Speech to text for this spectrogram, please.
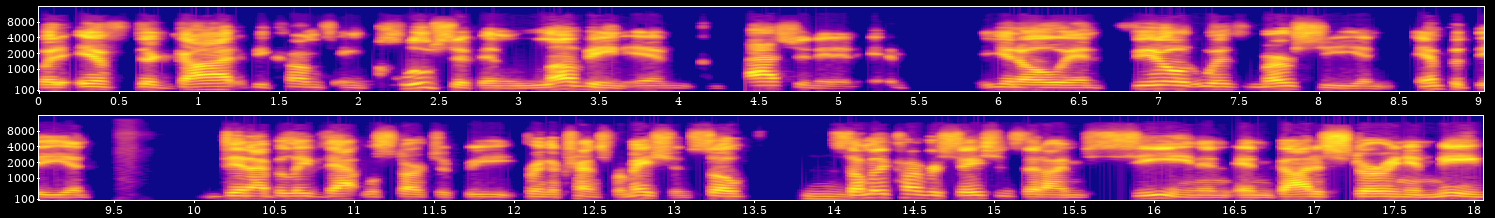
But if the God becomes inclusive and loving and compassionate and, you know, and filled with mercy and empathy, and then I believe that will start to be bring a transformation. So mm. some of the conversations that I'm seeing and, and God is stirring in me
